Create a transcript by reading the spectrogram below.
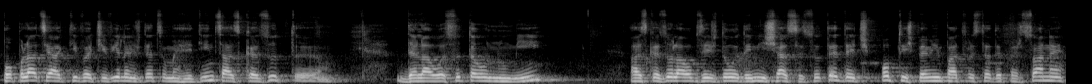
populația activă civilă în județul Mehedinț a scăzut um, de la 101.000 a scăzut la 82.600, deci 18.400 de persoane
